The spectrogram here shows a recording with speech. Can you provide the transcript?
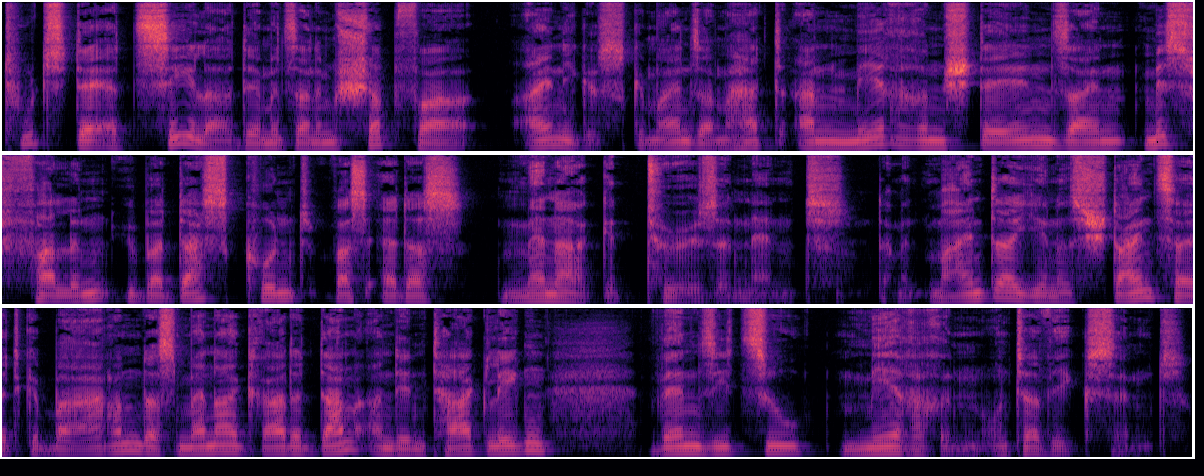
tut der Erzähler, der mit seinem Schöpfer einiges gemeinsam hat, an mehreren Stellen sein Missfallen über das kund, was er das Männergetöse nennt. Damit meint er jenes Steinzeitgebaren, das Männer gerade dann an den Tag legen, wenn sie zu mehreren unterwegs sind.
